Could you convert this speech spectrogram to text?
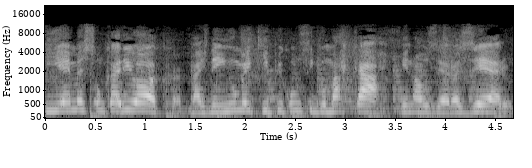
e Emerson Carioca, mas nenhuma equipe conseguiu marcar, final 0 a 0.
